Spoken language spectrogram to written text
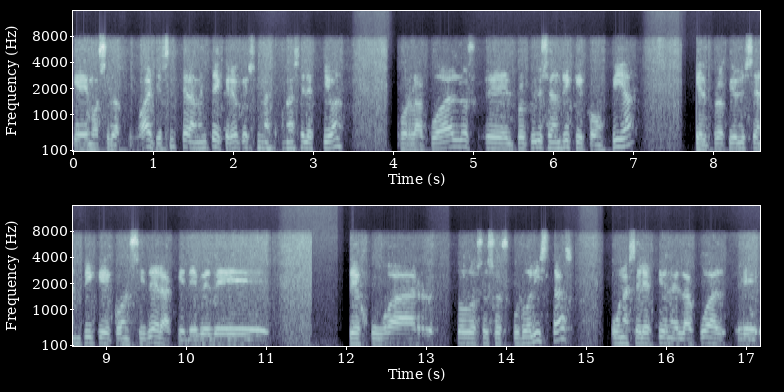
que hemos ido a jugar. Yo sinceramente creo que es una, selección por la cual el propio Luis Enrique confía, que el propio Luis Enrique considera que debe de, de jugar todos esos futbolistas, una selección en la cual eh,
